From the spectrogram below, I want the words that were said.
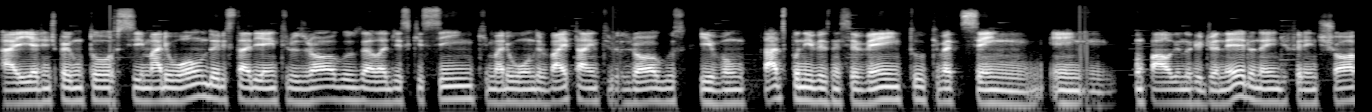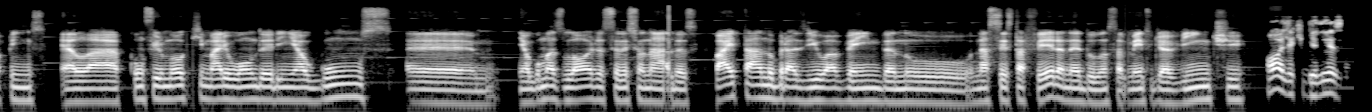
Aí a gente perguntou se Mario Wonder estaria entre os jogos. Ela disse que sim, que Mario Wonder vai estar entre os jogos que vão estar disponíveis nesse evento, que vai ser em, em São Paulo e no Rio de Janeiro, né, em diferentes shoppings. Ela confirmou que Mario Wonder em alguns é, em algumas lojas selecionadas vai estar no Brasil à venda no, na sexta-feira, né, do lançamento dia 20. Olha que beleza.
